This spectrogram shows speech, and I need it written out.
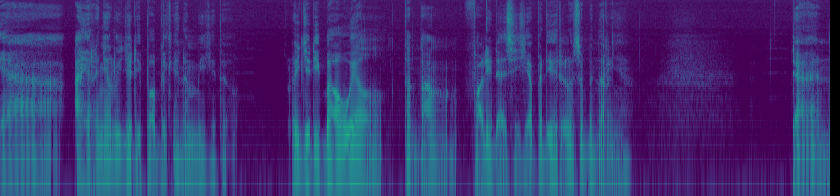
ya akhirnya lu jadi public enemy gitu lu jadi bawel tentang validasi siapa diri lu sebenarnya dan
